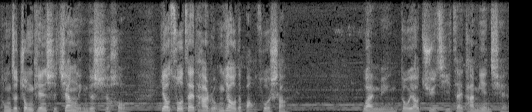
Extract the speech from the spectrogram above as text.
同着众天使降临的时候，要坐在他荣耀的宝座上，万民都要聚集在他面前，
